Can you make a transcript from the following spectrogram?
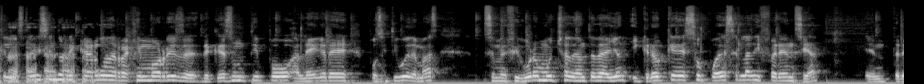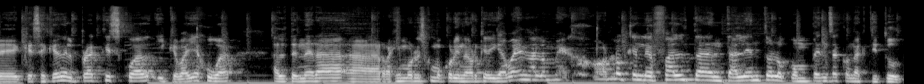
que, lo está diciendo Ricardo de Raheem Morris, de, de que es un tipo alegre, positivo y demás, se me figura mucho de Ion y creo que eso puede ser la diferencia entre que se quede en el practice squad y que vaya a jugar al tener a, a Raheem Morris como coordinador que diga, bueno, a lo mejor lo que le falta en talento lo compensa con actitud.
